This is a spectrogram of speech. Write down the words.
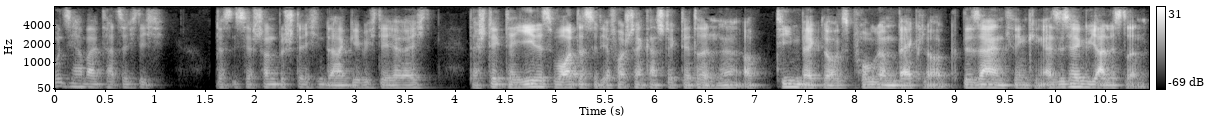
Und sie haben halt tatsächlich, das ist ja schon bestechend, da gebe ich dir ja recht, da steckt ja jedes Wort, das du dir vorstellen kannst, steckt ja drin. Ne? Ob Team Backlogs, Program Backlog, Design Thinking, also ist ja irgendwie alles drin.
